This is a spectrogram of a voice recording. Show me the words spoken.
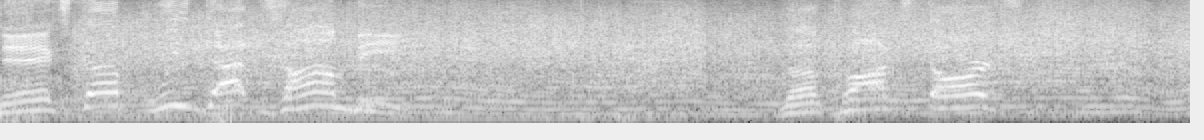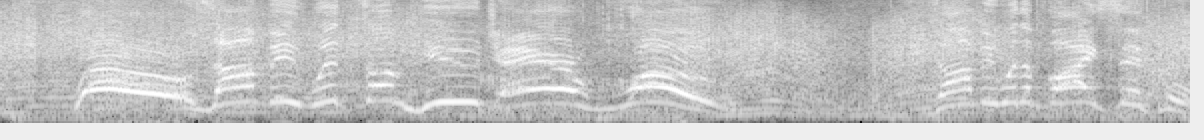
Next up, we got Zombie. The clock starts. Whoa! Zombie with some huge air. Whoa! Zombie with a bicycle.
